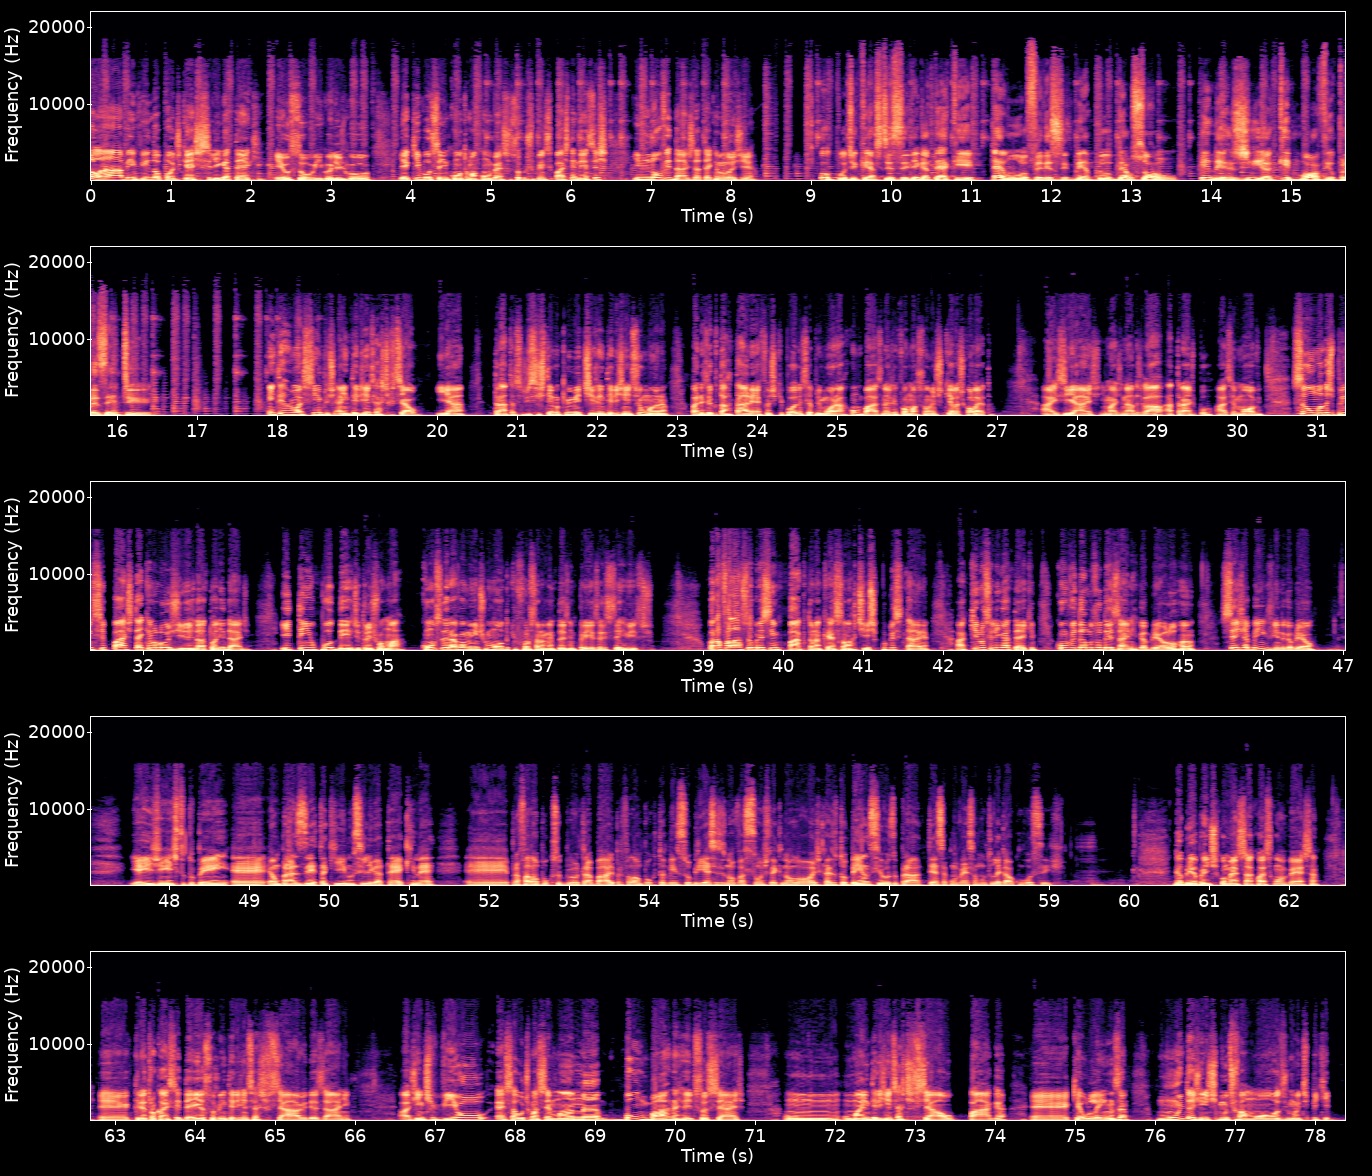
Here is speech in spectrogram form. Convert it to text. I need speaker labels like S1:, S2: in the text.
S1: Olá, bem-vindo ao podcast Se Liga Tech. Eu sou o Igor Lisboa e aqui você encontra uma conversa sobre as principais tendências e novidades da tecnologia.
S2: O podcast Se Liga Tech é um oferecimento Belsol, energia que move o presente.
S1: Em termos mais simples, a inteligência artificial, IA, trata-se de sistema que mimetiza a inteligência humana para executar tarefas que podem se aprimorar com base nas informações que elas coletam. As IAs, imaginadas lá atrás por Asimov, são uma das principais tecnologias da atualidade e têm o poder de transformar consideravelmente o modo que o funcionamento das empresas e serviços. Para falar sobre esse impacto na criação artística e publicitária, aqui no Se Liga Tech, convidamos o designer Gabriel Lohan. Seja bem-vindo, Gabriel.
S3: E aí, gente, tudo bem? É, é um prazer estar aqui no Se Liga Tech, né? É, para falar um pouco sobre o meu trabalho, para falar um pouco também sobre essas inovações tecnológicas. Eu estou bem ansioso para ter essa conversa muito legal com vocês.
S1: Gabriel, para a gente começar com essa conversa, é, queria trocar essa ideia sobre inteligência artificial e design. A gente viu essa última semana bombar nas redes sociais um, uma inteligência artificial paga, é, que é o Lenza. Muita gente, muitos famosos, muitos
